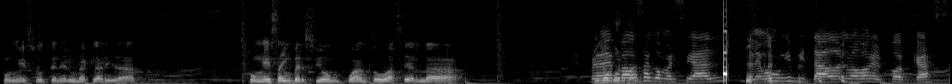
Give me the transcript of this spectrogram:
con eso tener una claridad, con esa inversión, cuánto va a ser la... Breve cortamos. pausa comercial, tenemos un invitado nuevo en el podcast.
